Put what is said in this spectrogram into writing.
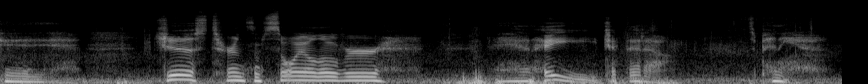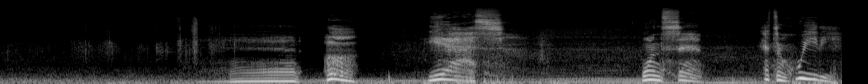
Okay, just turn some soil over and hey, check that out. It's a penny. And oh, yes, one cent. That's a Wheatie.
